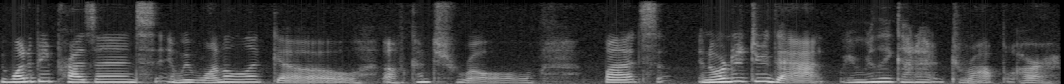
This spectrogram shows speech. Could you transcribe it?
we want to be present and we want to let go of control. But in order to do that, we really gotta drop our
